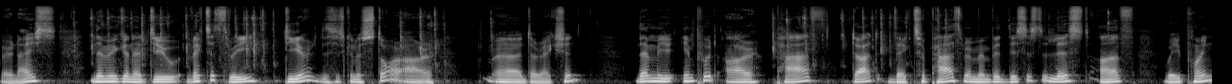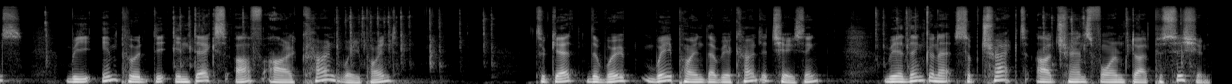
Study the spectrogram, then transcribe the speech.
Very nice. Then we're gonna do vector three dir. This is gonna store our uh, direction. Then we input our path dot vector path. Remember, this is the list of waypoints. We input the index of our current waypoint to get the way waypoint that we are currently chasing. We are then going to subtract our transform dot position.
